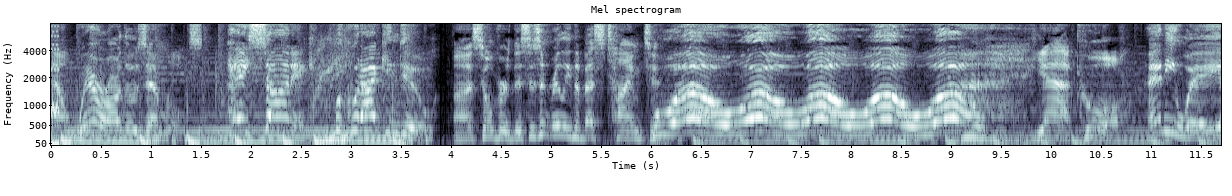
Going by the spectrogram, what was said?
Now, where are those emeralds? Hey, Sonic! Look what I can do! Uh, Silver, this isn't really the best time to- Whoa, whoa, whoa, whoa, whoa! yeah, cool. Anyway,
